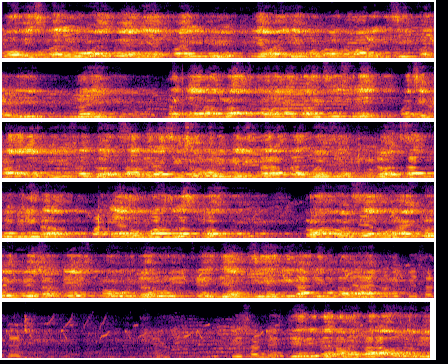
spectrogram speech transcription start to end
ચોવીસ કરેલું હોય તો એની એક્સપાયરી ડેટ કહેવાય. એ બોટલ તમારે રિસીવ કરવી નહીં. નકે એના બ્લાસ્ટ થવાના ચાન્સીસ રહે પછી ફાયર એક્સ્ટિંગ્વિશર દર સાલ બધા શિક્ષકો રિપેરિંગ કરાવતા જ હોય છે. દર સાલ રિપેરિંગ કરાવે. પણ એનું પણ લગભગ ત્રણ વર્ષે એનું હાઇડ્રોલિક પ્રેશર ટેસ્ટ થવું જરૂરી છે. જેમ સીએનજી ગાડીનું તમે હાઇડ્રોલિક પ્રેશર ટેસ્ટ પ્રેશર જે રીતે તમે કરાવો છો જે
